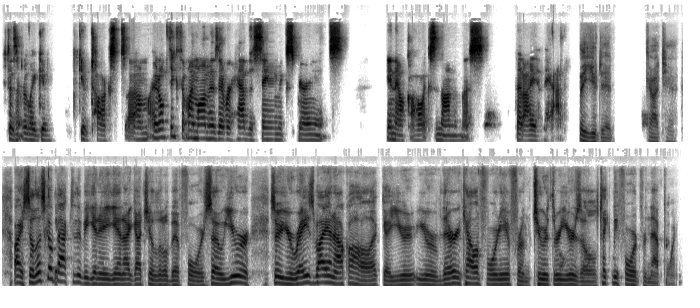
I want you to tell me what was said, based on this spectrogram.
she doesn't really give give talks. Um, I don't think that my mom has ever had the same experience in Alcoholics Anonymous that I have had. That you did. Gotcha. All right, so let's go back to the beginning again. I got you a little bit forward. So you were so you're raised by an alcoholic. Uh, you're you're there in California from two or three years old. Take me forward from that point.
